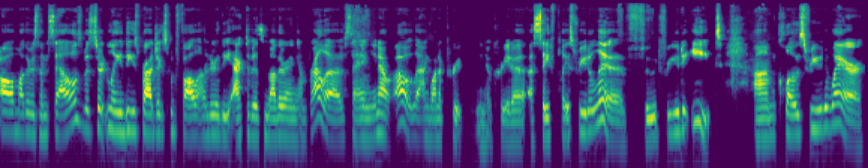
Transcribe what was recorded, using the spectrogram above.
all mothers themselves, but certainly these projects would fall under the activist mothering umbrella of saying, you know, oh, I want to pre- you know create a, a, safe place for you to live, food for you to eat, um, clothes for you to wear,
